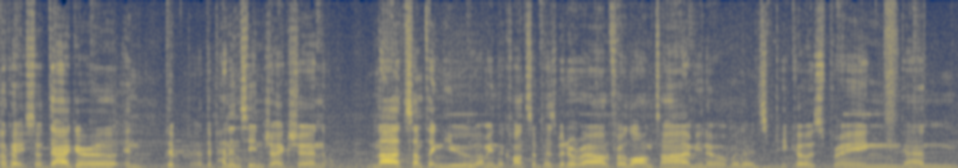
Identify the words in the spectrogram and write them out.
Okay, so Dagger and de- uh, dependency injection, not something new. I mean, the concept has been around for a long time. You know, whether it's Pico Spring and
